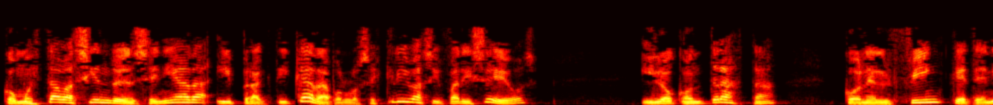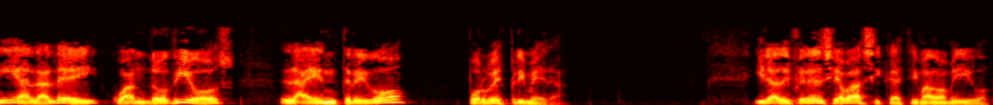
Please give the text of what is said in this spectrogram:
como estaba siendo enseñada y practicada por los escribas y fariseos, y lo contrasta con el fin que tenía la ley cuando Dios la entregó por vez primera. Y la diferencia básica, estimado amigo,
